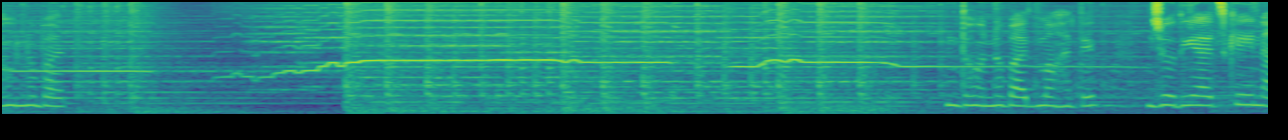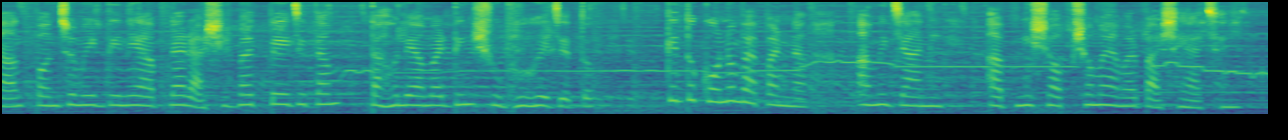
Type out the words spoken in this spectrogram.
ধন্যবাদ। ধন্যবাদ মহাদেব। যদি আজকে এই নাগ পঞ্চমীর দিনে আপনার আশীর্বাদ পেয়ে যেতাম, তাহলে আমার দিন শুভ হয়ে যেত। কিন্তু কোনো ব্যাপার না, আমি জানি আপনি সবসময় আমার পাশে আছেন।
